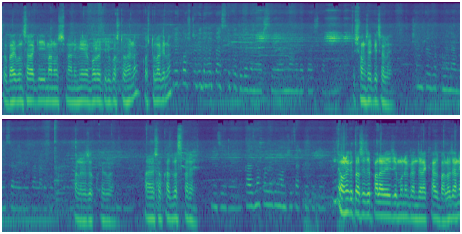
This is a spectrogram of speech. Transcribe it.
তো ভাই বোন ছাড়া কি মানুষ মানে মেয়ে বড় হইতে কষ্ট হয় না? কষ্ট লাগে না? কষ্ট বিধে হয়তো আজকে প্রতিবেদনে আসছে আর না হলে তো আসতাম তো সংসার কে চালায়? সংসার বর্তমানে আমি চালাই পার্লারে জব করে করেন। পার্লারে সব কাজ বাজ পারেন? অনেকে তো আছে যে পার্লারে যে মনে করেন যারা কাজ ভালো জানে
